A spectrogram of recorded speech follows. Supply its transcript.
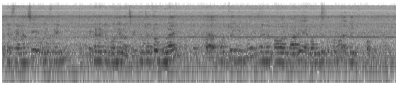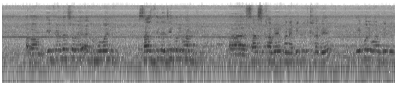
একটা ফ্যান আছে, ওই ফ্যান এখানে একটা ভলিউম আছে। যত ঘুরায় ততই কিন্তু ফ্যানের পাওয়ার বাড়ে যত কমায় এবং এই চলে একটা মোবাইল চার্জ দিলে যে পরিমাণ চার্জ খাবে মানে বিদ্যুৎ খাবে, এই পরিমাণ বিদ্যুৎ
